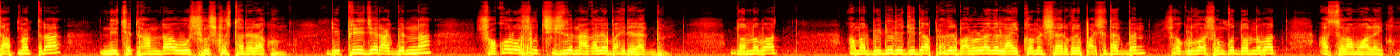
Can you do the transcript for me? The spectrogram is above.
তাপমাত্রা, নিচে ঠান্ডা ও শুষ্ক স্থানে রাখুন। ডিপ ফ্রিজে রাখবেন না, সকল ওষুধ শিশুদের নাগালে বাইরে রাখবেন। ধন্যবাদ। আমার ভিডিওটি যদি আপনাদের ভালো লাগে, লাইক, কমেন্ট, শেয়ার করে পাশে থাকবেন। সকলকে অসংখ্য ধন্যবাদ। আসসালামু আলাইকুম।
